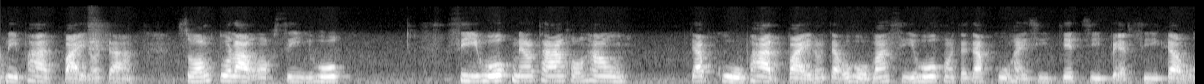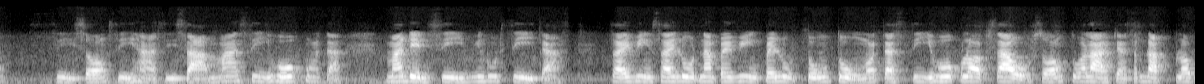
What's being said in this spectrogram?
นนี่พลาดไปเนาะจ้าสองตัวล่างออกสี่หกสี่หกแนวทางของเฮาจับคู่พลาดไปเนาะจ้าโอ้โห มาสี่หกมันจะจับคู่ให้สี่เจ็ดสี่แปดสี่เก้าสี่สองสี่ห้าสี่สามมาสี่หกเนาะจ้ามาเด่นสี่วิ่งรูดสี่จ้ะ สายวิ่งสายรูดนำไปวิ่งไปรูดตรงตรงๆเนาะจ้ะสี่หกรอบเศร้าสองตัวหลังจะสำหรับรอบ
